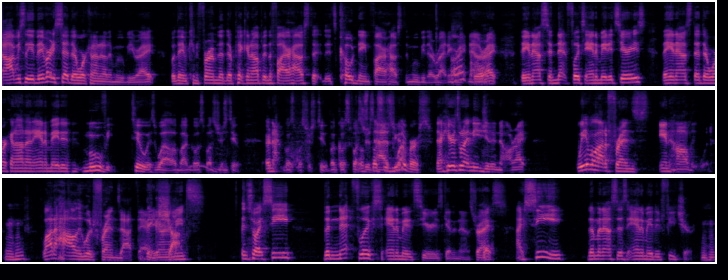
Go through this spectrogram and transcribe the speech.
obviously they've already said they're working on another movie, right? But they've confirmed that they're picking up in the Firehouse. That it's codename Firehouse, the movie they're writing Oh, right now, right? They announced a Netflix animated series. They announced that they're working on an animated movie too, as well about Ghostbusters two, or not Ghostbusters two, but Ghostbusters, Ghostbusters as well. universe. Now, here's what I need you to know, all right? We have a lot of friends in Hollywood, Mhm. a lot of Hollywood friends out there. Big you know what I mean? shots. And so I see the Netflix animated series get announced, right? Yes. I see them announce this animated feature, Mhm.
